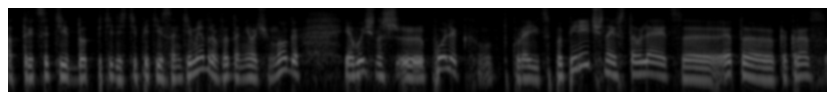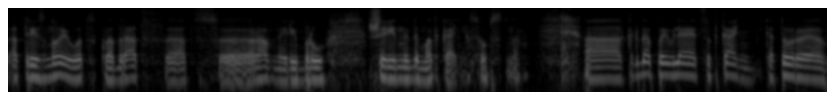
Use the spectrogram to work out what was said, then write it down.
от 30 до 55 сантиметров, это не очень много. И обычно э, полик, вот, кураица поперечной вставляется, это как раз отрезной вот квадрат от э, равной ребру ширины домоткани, собственно. А когда появляется ткань, которая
